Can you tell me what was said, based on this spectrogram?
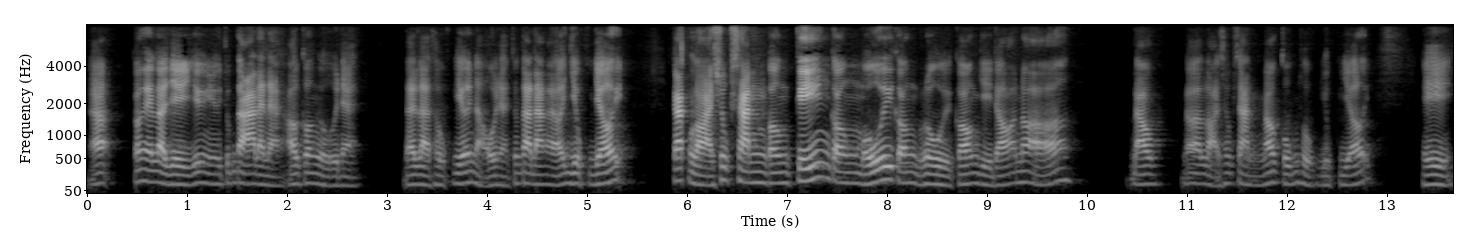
Đó có nghĩa là gì? Ví dụ như chúng ta đây nè ở con người nè đây là thuộc giới nội nè chúng ta đang ở dục giới. Các loài súc sanh con kiến con mũi con ruồi con gì đó nó ở đâu? Nó là loài súc sanh nó cũng thuộc dục giới. Thì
